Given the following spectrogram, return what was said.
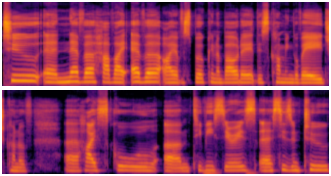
two. Uh, Never have I ever. I have spoken about it. This coming of age kind of uh, high school um, TV series. Uh, season two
